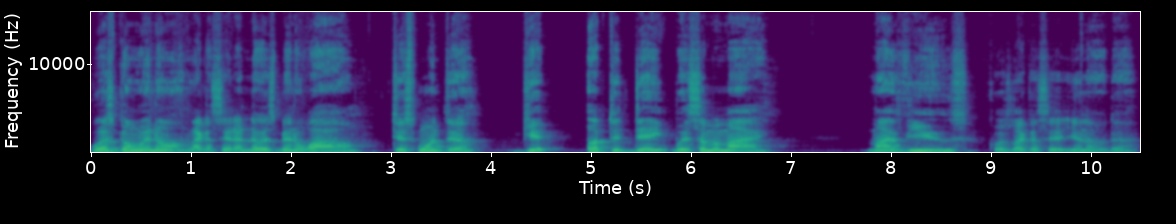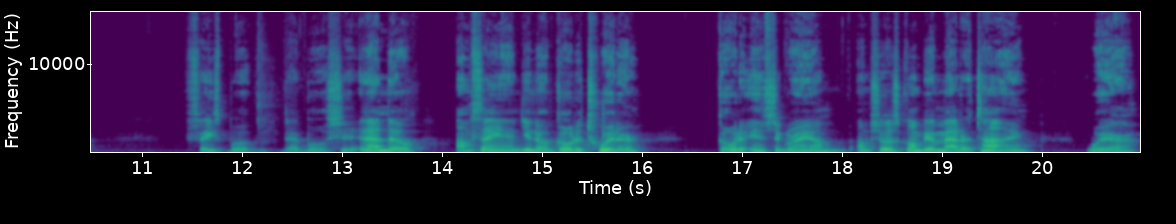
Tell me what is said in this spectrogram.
what's going on. Like I said, I know it's been a while. Just want to get up to date with some of my my views. Of course, like I said, you know, the Facebook, that bullshit. And I know I'm saying, you know, go to Twitter, go to Instagram. I'm sure it's to be a matter of time where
